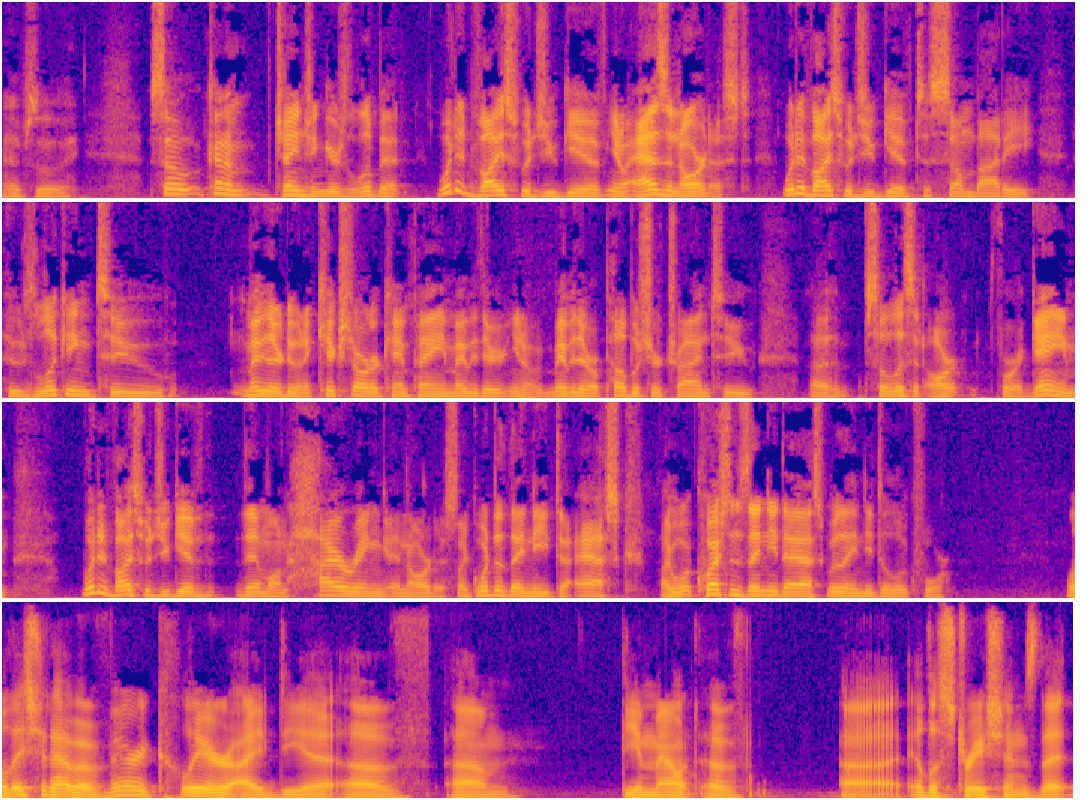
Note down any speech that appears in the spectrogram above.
Absolutely. So, kind of changing gears a little bit, what advice would you give, you know, as an artist, what advice would you give to somebody who's looking to maybe they're doing a Kickstarter campaign, maybe they're, you know, maybe they're a publisher trying to uh, solicit art for a game. What advice would you give them on hiring an artist? Like, what do they need to ask? Like, what questions they need to ask? What do they need to look for? Well, they should have a very clear idea of um, the amount of uh, illustrations that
